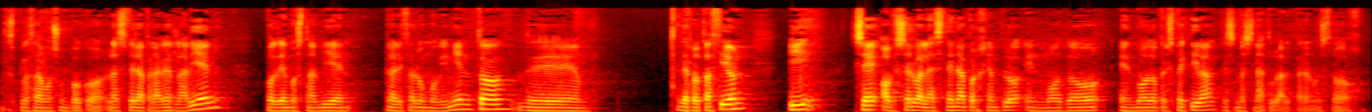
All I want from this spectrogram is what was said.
desplazamos un poco la esfera para verla bien. Podemos también realizar un movimiento de, de rotación y se observa la escena, por ejemplo, en modo, en modo perspectiva, que es más natural para nuestro ojo.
